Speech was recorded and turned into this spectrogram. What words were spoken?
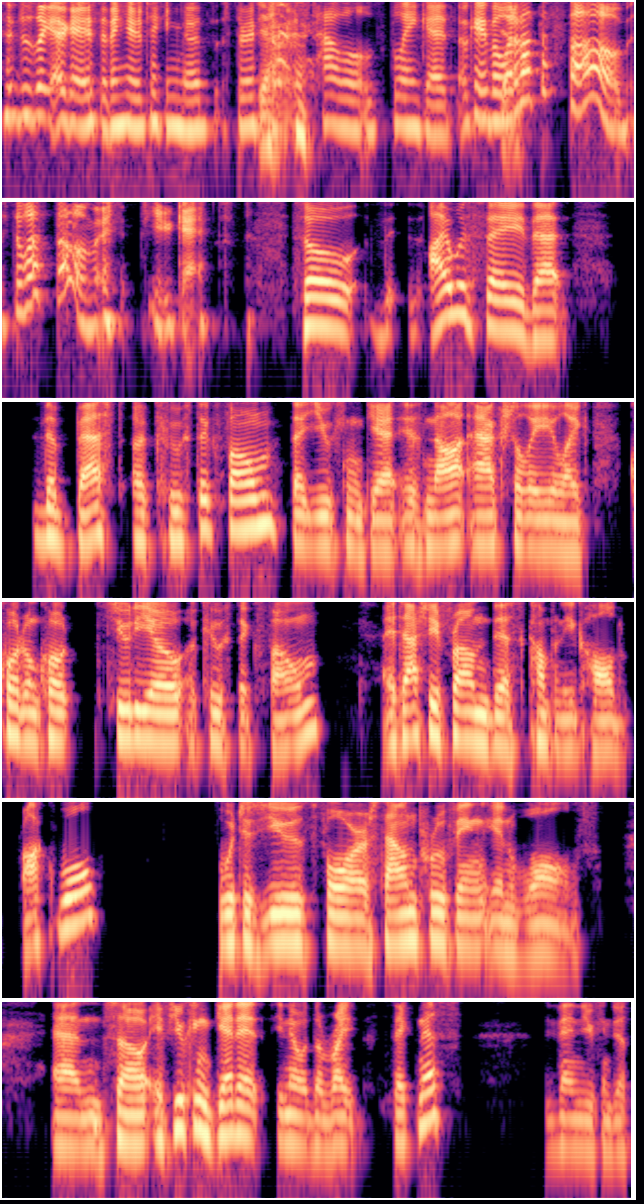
I'm just like, okay, sitting here taking notes, thrift yeah. stores, towels, blankets. Okay, but yeah. what about the foam? So what foam do you get? So th- I would say that the best acoustic foam that you can get is not actually like quote unquote studio acoustic foam. It's actually from this company called Rockwool, which is used for soundproofing in walls. And so if you can get it, you know, the right thickness, then you can just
